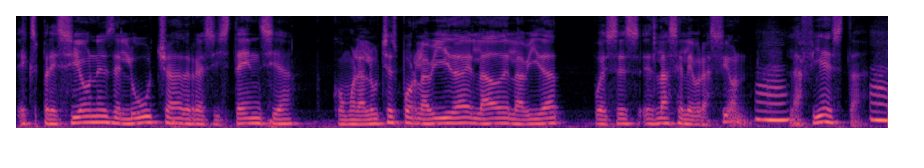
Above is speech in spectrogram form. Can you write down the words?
expresiones de lucha, de resistencia, como la lucha es por la vida, el lado de la vida, pues es, es la celebración, Mm. la fiesta, Mm.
